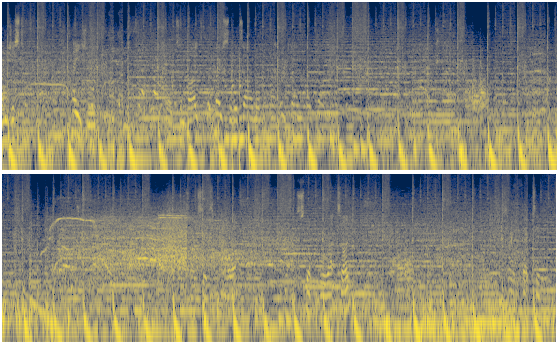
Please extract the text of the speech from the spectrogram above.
And just occasionally takes some bite, but most of the time on that weekend they don't. Zaytsev's power. Stoppable that time. So effective.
